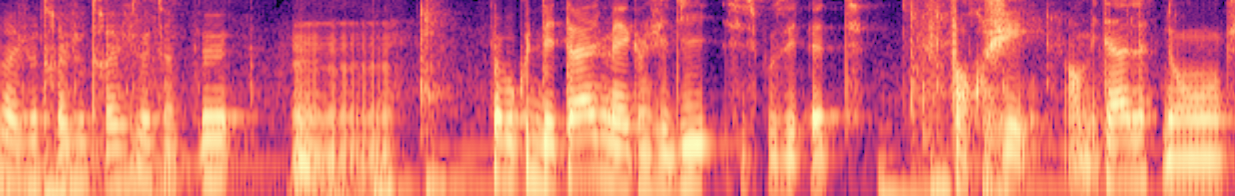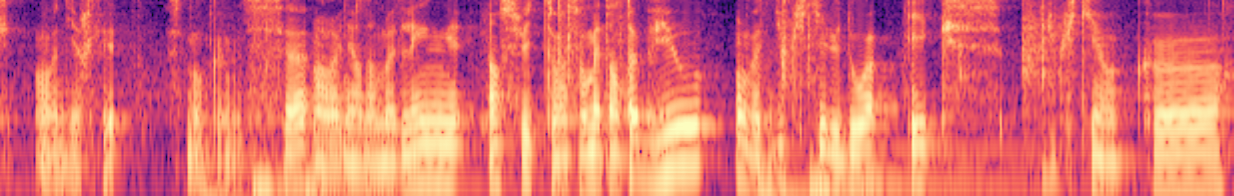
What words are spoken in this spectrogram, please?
Rajoute, rajoute, rajoute un peu. Hmm. Pas beaucoup de détails, mais comme j'ai dit, c'est supposé être forgé en métal. Donc, on va dire que c'est bon comme ça. On va revenir dans Modeling. Ensuite, on va se remettre en Top View. On va dupliquer le doigt X. Dupliquer encore.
